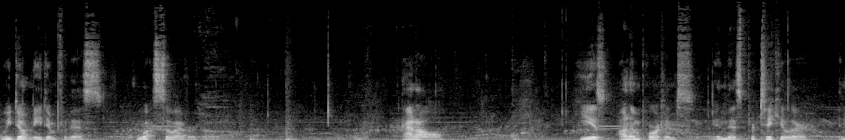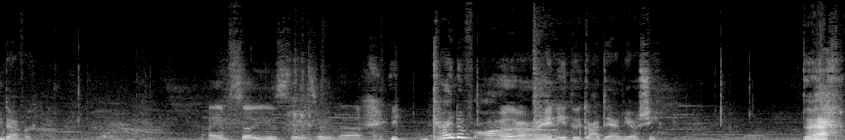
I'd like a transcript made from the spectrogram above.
We don't need him for this whatsoever. At all. He is unimportant in this particular endeavor. I am so useless right now. You kind of. Uh, I need the goddamn Yoshi. Ah,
